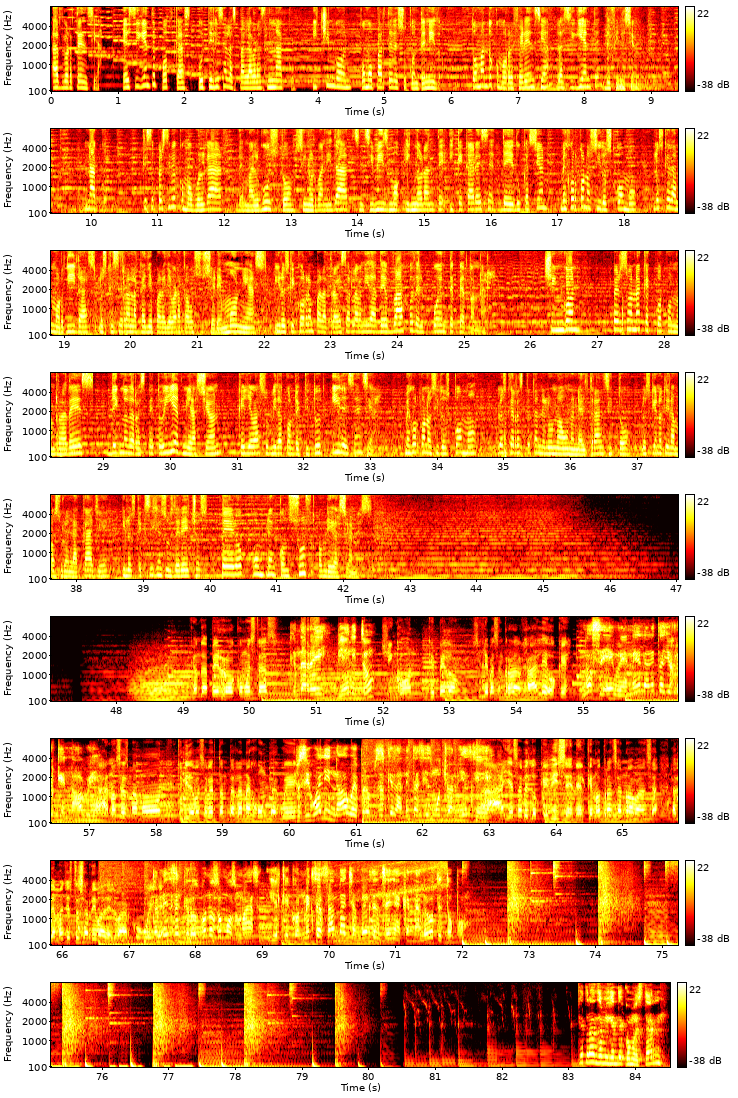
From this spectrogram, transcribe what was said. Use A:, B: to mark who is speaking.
A: Advertencia. El siguiente podcast utiliza las palabras naco y chingón como parte de su contenido, tomando como referencia la siguiente definición. Naco, que se percibe como vulgar, de mal gusto, sin urbanidad, sin civismo, ignorante y que carece de educación, mejor conocidos como los que dan mordidas, los que cierran la calle para llevar a cabo sus ceremonias y los que corren para atravesar la avenida debajo del puente peatonal. Chingón, persona que actúa con honradez, digno de respeto y admiración, que lleva su vida con rectitud y decencia, mejor conocidos como los que respetan el uno a uno en el tránsito, los que no tiran basura en la calle y los que exigen sus derechos pero cumplen con sus obligaciones.
B: ¿Cómo estás?
C: ¿Qué onda, Rey? ¿Bien? ¿Y tú?
B: Chingón. ¿Qué pedo? ¿Si le vas a entrar al jale o qué?
C: No sé, güey. ne, La neta, yo creo que no, güey.
B: Ah, no seas mamón. En tu vida vas a ver tanta lana junta, güey.
C: Pues igual y no, güey. Pero pues es que la neta sí es mucho arriesgue.
B: Ah, ya sabes lo que dicen. El que no tranza no avanza. Además, ya estás arriba del barco, güey.
C: También dicen que los buenos somos más. Y el que con Mexas anda, chambear se enseña, carnal. Luego te topo. ¿Qué tranza, mi gente? ¿Cómo están?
